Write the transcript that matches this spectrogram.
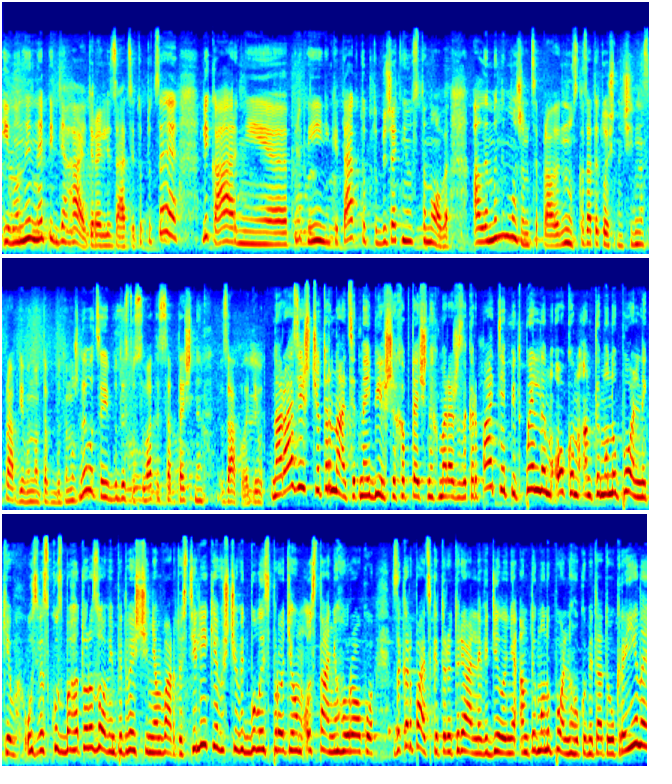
і вони не підлягають реалізації. Тобто це лікарні, поліклініки, так, тобто бюджетні установи. Але ми не можемо це ну, сказати точно, чи насправді воно так буде. Можливо, це і буде стосуватися аптечних закладів. Наразі ж 14 найбільших аптечних мереж Закарпаття під пильним оком антимонопольників. У зв'язку з багаторазовим підвищенням вартості ліків, що відбулись протягом останнього року, Закарпатське територіальне відділення антимонопольного комітету України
